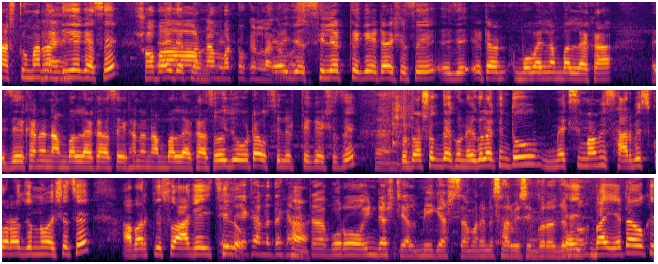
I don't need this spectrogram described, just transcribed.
কাস্টমাররা হ্যাঁ, দিয়ে গেছে সবাই দেখুন নাম্বার টোকেন লাগানো এই যে সিলেট থেকে এটা এসেছে এই যে এটা মোবাইল নাম্বার লেখা এই যে এখানে নাম্বার লেখা আছে এখানে নাম্বার লেখা আছে ওই যে ওটাও সিলেট থেকে এসেছে। হ্যাঁ, তো দর্শক দেখুন এগুলা কিন্তু ম্যাক্সিমামই সার্ভিস করার জন্য এসেছে আবার কিছু আগেই ছিল। এখানে দেখেন হ্যাঁ। একটা বড় ইন্ডাস্ট্রিয়াল মিগ আসছে আমার এখানে সার্ভিসিং করার জন্য। ভাই এটাও কি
